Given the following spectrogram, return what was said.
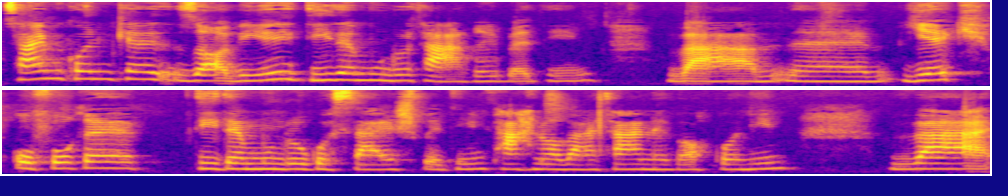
سعی می‌کنیم که زاویه دیدمون رو تغییر بدیم و یک افق دیدمون رو گسترش بدیم پهناورتر نگاه کنیم و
